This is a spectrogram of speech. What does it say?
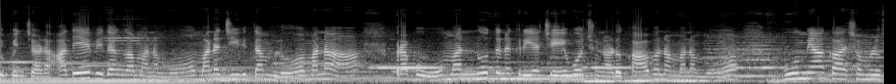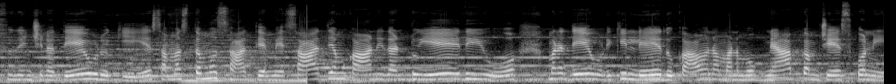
చూపించాడు. అదే విధంగా మనము మన జీవితంలో మన ప్రభువు మన నూతన క్రియ చేయవచ్చున్నాడు కావున మనము భూమి ఆకాశంలో సుధించిన దేవుడికి సమస్తము సాధ్యమే. సాధ్యం కానిదంటూ ఏది మన దేవుడికి లేదు. కావున మనము జ్ఞాపకం చేసుకొని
